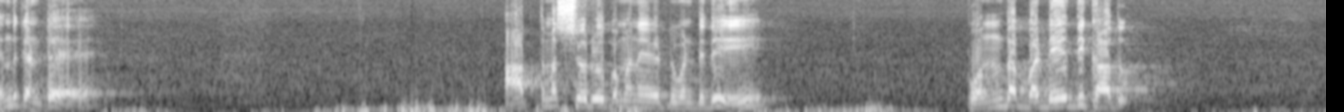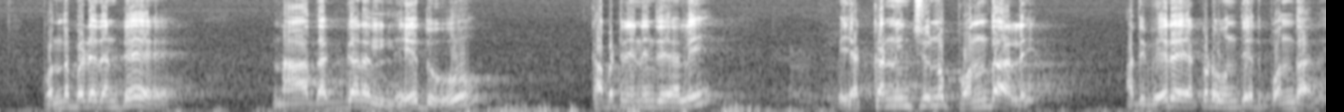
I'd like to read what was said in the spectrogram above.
ఎందుకంటే ఆత్మస్వరూపం అనేటువంటిది పొందబడేది కాదు. పొందబడేదంటే నా దగ్గర లేదు. కాబట్టి నేనేం చేయాలి? ఎక్కడి నుంచినో పొందాలి. అది వేరే ఎక్కడో ఉంది అది పొందాలి.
